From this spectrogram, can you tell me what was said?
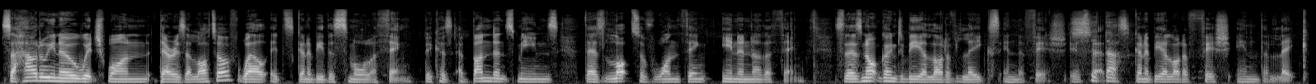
So how do we know which one there is a lot of? Well, it's going to be the smaller thing because abundance means there's lots of one thing in another thing. So there's not going to be a lot of lakes in the fish, is there? There's going to be a lot of fish in the lake.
